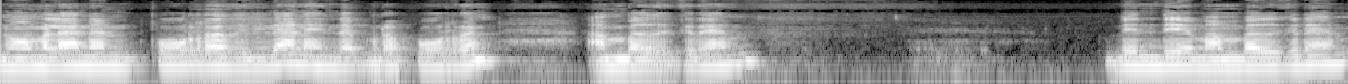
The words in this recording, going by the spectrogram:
நார்மலாக நான் போடுறது இல்லை. நான் இந்த முறை போடுறேன். ஐம்பது கிராம். வெந்தயம் ஐம்பது கிராம்.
